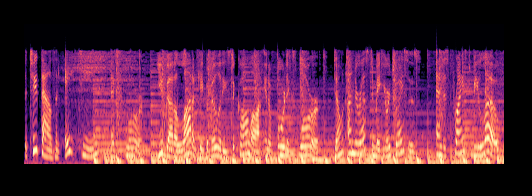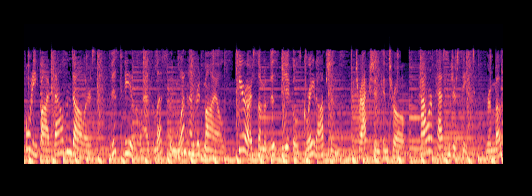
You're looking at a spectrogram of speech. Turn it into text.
The 2018 Explorer. You've got a lot of capabilities to call on in a Ford Explorer. Don't underestimate your choices and is priced below $45,000. This vehicle has less than 100 miles. Here are some of this vehicle's great options. Traction control, power passenger seat, remote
